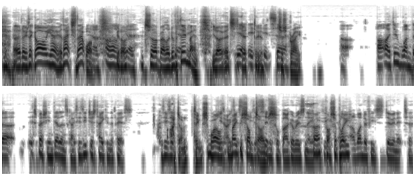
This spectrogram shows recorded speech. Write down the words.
and he's like, "Oh yeah, that's that one." yeah. Oh, you know, yeah. it's a ballad of a thin it- man. You know, it's Yeah, it- it- it's, just uh, great. I, I do wonder, especially in Dylan's case, is he just taking the piss? Because he's a, I don't think so. Well, you know, he's maybe a, he's a sometimes. cynical bugger, isn't he? Uh, He's- possibly. I wonder if he's doing it to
